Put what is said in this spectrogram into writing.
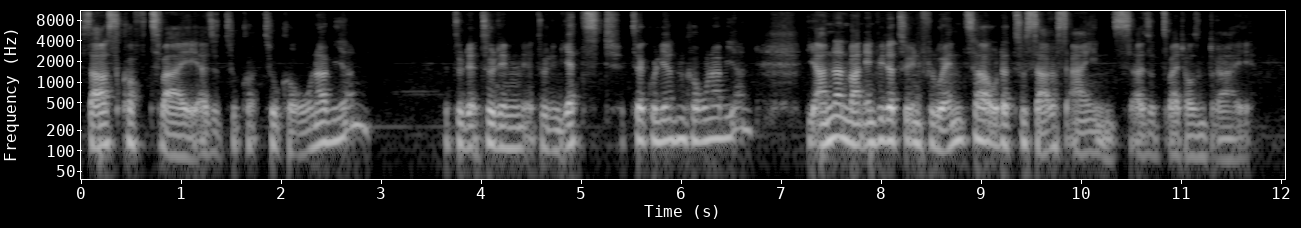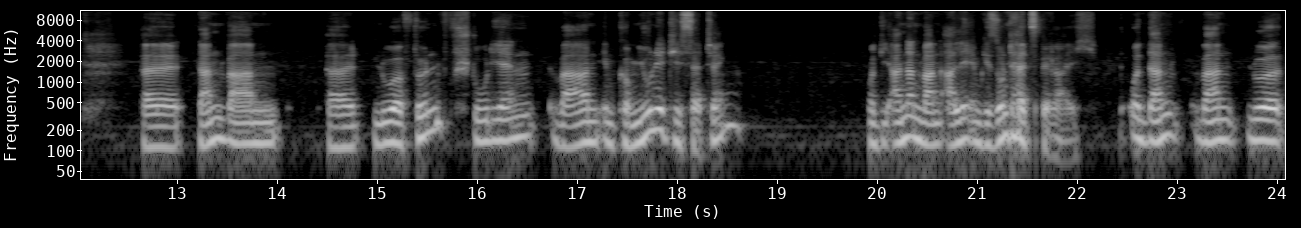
SARS-CoV-2, also zu, zu Coronaviren, zu, de, zu, den, zu den jetzt zirkulierenden Coronaviren. Die anderen waren entweder zu Influenza oder zu SARS-1, also 2003. Äh, dann waren äh, nur fünf Studien waren im Community-Setting und die anderen waren alle im Gesundheitsbereich. Und dann waren nur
